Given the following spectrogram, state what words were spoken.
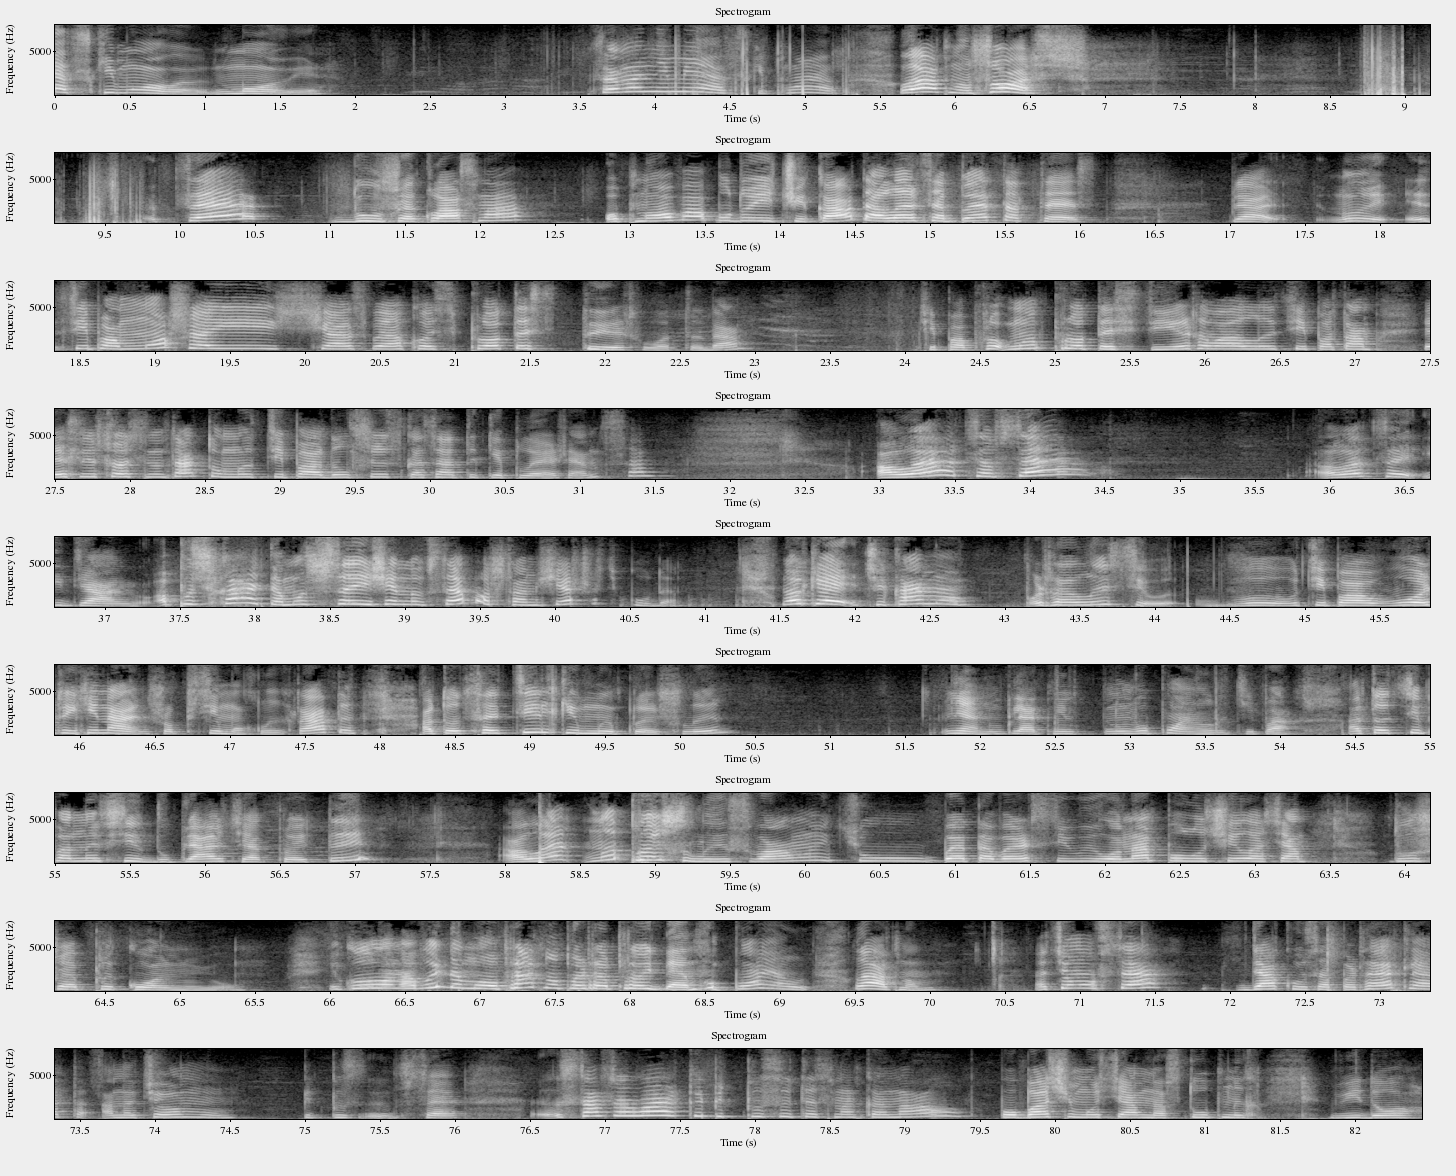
Німецькій мові. мові. Це на німецькій, понял? Ладно, що ж. Це дуже класна обнова, буду її чекати, але це бета-тест. Бля, ну, типа, може її зараз якось протестувати, да? Типа, про, ми протестували, типа, там, якщо щось не так, то ми, типа, должны сказати кеплеренцям. Але це все. Але це ідеально. А почекайте, може це ще не все, може там ще щось буде. Ну окей, чекаємо релиз в, типа, в оригіналі, щоб всі могли грати. А то це тільки ми пройшли. Ні, ну блядь, ні, ну ви поняли, типа. А то, типа, не всі дупляють, як пройти. Але ми пройшли з вами цю бета-версію, і вона получилася дуже прикольною. І коли вона вийде, ми обратно перепройдемо, поняли? Ладно, на цьому все. Дякую за перегляд, а на цьому підпис... все. Ставте лайки, підписуйтесь на канал. Побачимося в наступних відео.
